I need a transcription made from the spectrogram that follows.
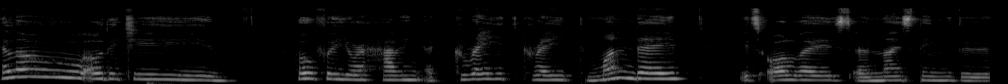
Hello, OTG! Hopefully, you're having a great, great Monday. It's always a nice thing to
